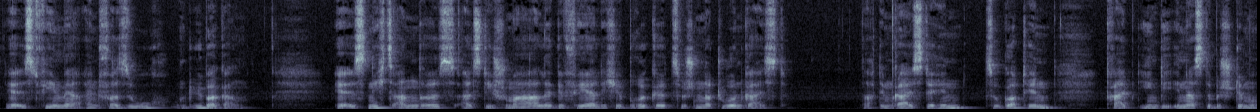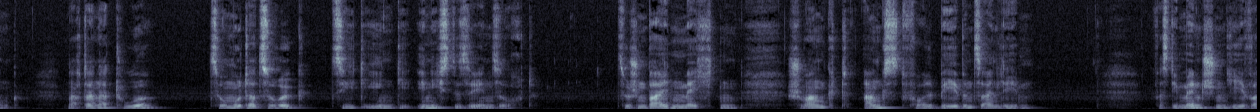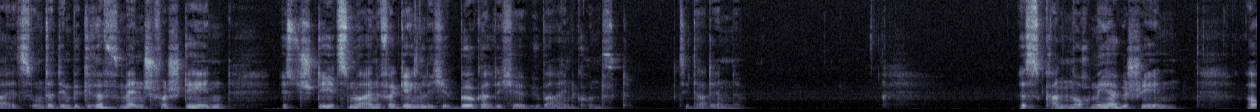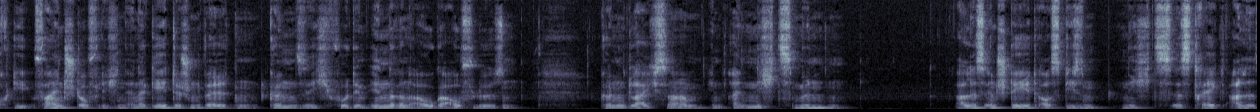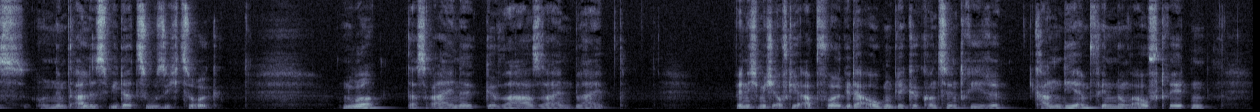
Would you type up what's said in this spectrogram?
er ist vielmehr ein Versuch und Übergang. Er ist nichts anderes als die schmale, gefährliche Brücke zwischen Natur und Geist. Nach dem Geiste hin, zu Gott hin, treibt ihn die innerste Bestimmung. Nach der Natur, zur Mutter zurück, zieht ihn die innigste Sehnsucht. Zwischen beiden Mächten schwankt angstvoll bebend sein Leben. Was die Menschen jeweils unter dem Begriff Mensch verstehen, ist stets nur eine vergängliche bürgerliche Übereinkunft. Zitat Ende. Es kann noch mehr geschehen. Auch die feinstofflichen, energetischen Welten können sich vor dem inneren Auge auflösen, können gleichsam in ein Nichts münden. Alles entsteht aus diesem Nichts, es trägt alles und nimmt alles wieder zu sich zurück. Nur das reine Gewahrsein bleibt. Wenn ich mich auf die Abfolge der Augenblicke konzentriere, kann die Empfindung auftreten,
